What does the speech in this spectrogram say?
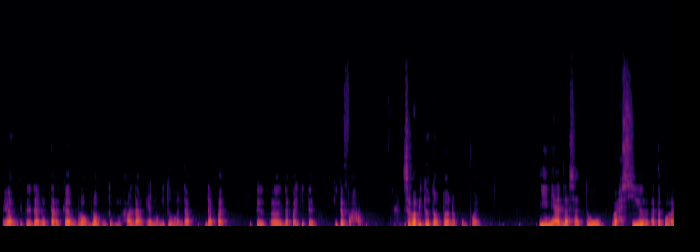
ya kita dah letakkan blok-blok untuk menghalang ilmu itu mendap- dapat kita uh, dapat kita kita faham sebab itu tuan-tuan dan puan ini adalah satu rahsia ataupun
